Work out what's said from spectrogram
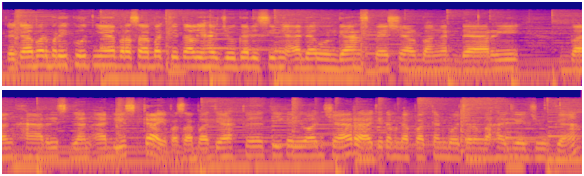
Ke kabar berikutnya, para sahabat kita lihat juga di sini ada unggahan spesial banget dari Bang Haris dan Adi Sky. Para sahabat ya, ketika diwawancara kita mendapatkan bocoran bahagia juga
